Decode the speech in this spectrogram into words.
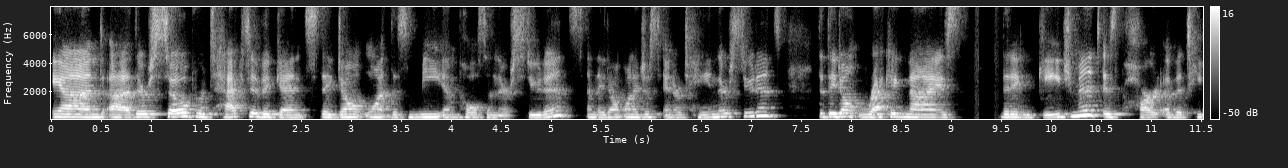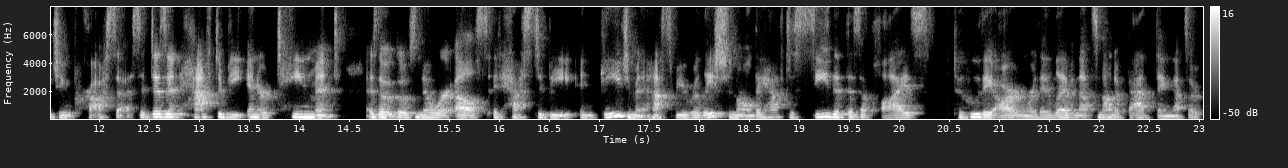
And uh, they're so protective against, they don't want this me impulse in their students and they don't want to just entertain their students, that they don't recognize that engagement is part of a teaching process. It doesn't have to be entertainment as though it goes nowhere else. It has to be engagement, it has to be relational. They have to see that this applies to who they are and where they live. And that's not a bad thing. That's a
